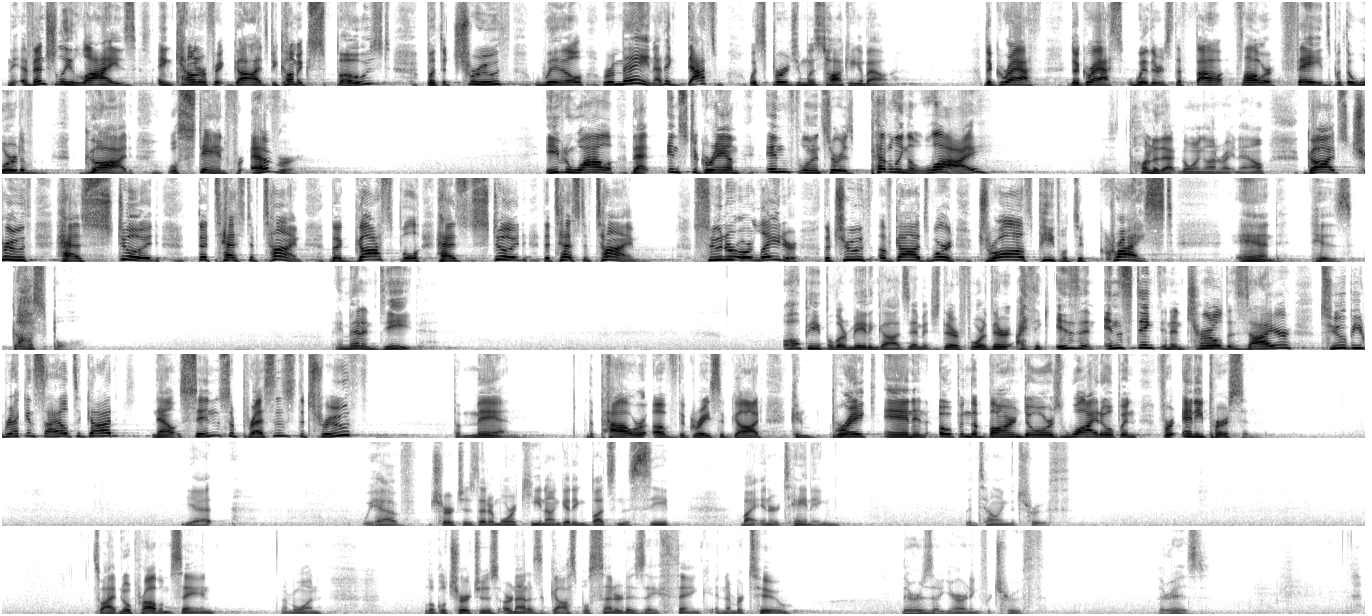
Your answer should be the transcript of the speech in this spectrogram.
Eventually, lies and counterfeit gods become exposed, but the truth will remain. I think that's what Spurgeon was talking about. The grass, the grass withers, the flower fades, but the word of God will stand forever. Even while that Instagram influencer is peddling a lie, ton of that going on right now. God's truth has stood the test of time. The gospel has stood the test of time. Sooner or later, the truth of God's word draws people to Christ and his gospel. Amen, indeed. All people are made in God's image. Therefore, there, I think, is an instinct, an internal desire to be reconciled to God. Now, sin suppresses the truth, but man, the power of the grace of God can break in and open the barn doors wide open for any person. Yet, we have churches that are more keen on getting butts in the seat by entertaining than telling the truth. So I have no problem saying, number one, local churches are not as gospel centered as they think. And number two, there is a yearning for truth. There is.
